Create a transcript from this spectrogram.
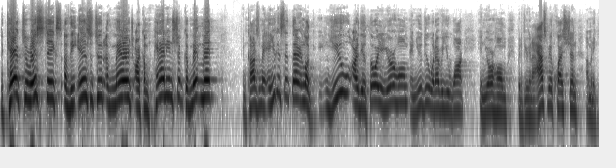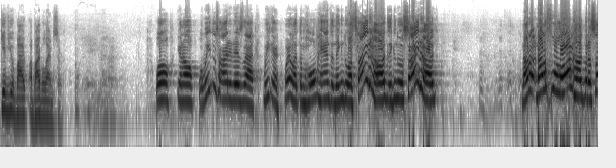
The characteristics of the institute of marriage are companionship, commitment, and consummate. And you can sit there and look, you are the authority in your home and you do whatever you want in your home. But if you're going to ask me a question, I'm going to give you a Bible answer. Well, you know, what we decided is that we can, we're going to let them hold hands and they can do a side hug. They can do a side hug. Not a, not a full on hug, but a side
